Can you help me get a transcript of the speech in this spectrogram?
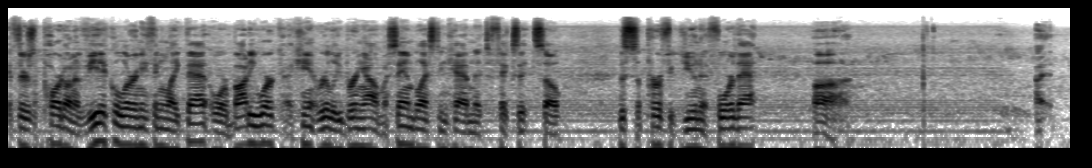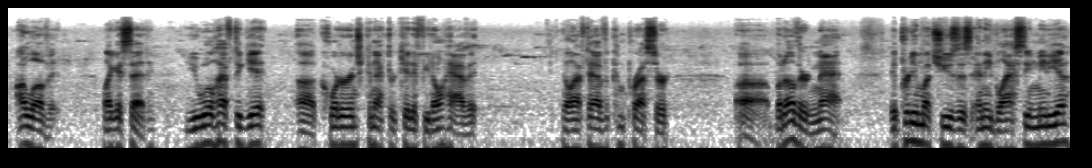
if there's a part on a vehicle or anything like that or body work, I can't really bring out my sandblasting cabinet to fix it. So this is a perfect unit for that. Uh, I, I love it. Like I said, you will have to get a quarter inch connector kit if you don't have it. You'll have to have a compressor. Uh, but other than that, it pretty much uses any blasting media.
